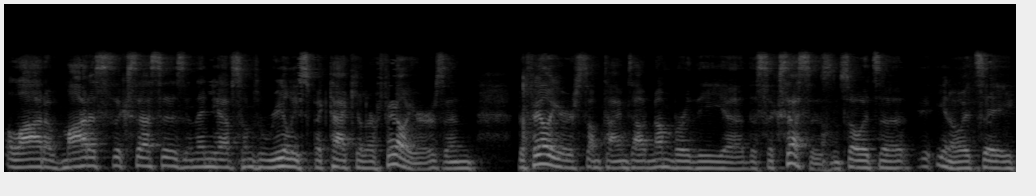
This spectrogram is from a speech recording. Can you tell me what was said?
a lot of modest successes, and then you have some really spectacular failures. And the failures sometimes outnumber the uh, the successes, and so it's a you know it's a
